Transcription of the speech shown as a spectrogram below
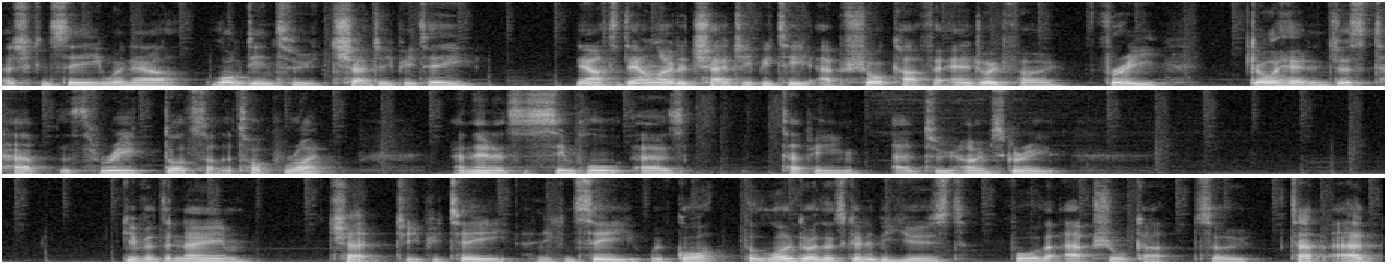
As you can see, we're now logged into ChatGPT. Now to download a ChatGPT app shortcut for Android phone free, go ahead and just tap the three dots at the top right. And then it's as simple as tapping add to home screen. Give it the name ChatGPT and you can see we've got the logo that's going to be used for the app shortcut. So tap add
